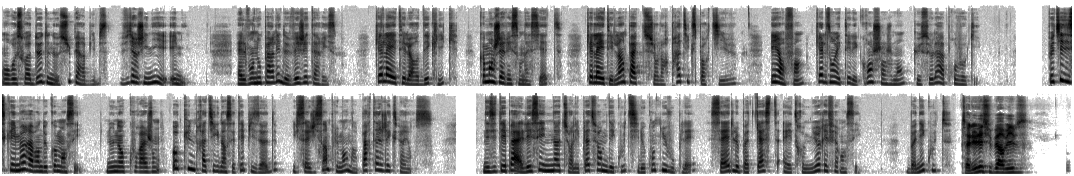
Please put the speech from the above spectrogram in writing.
on reçoit deux de nos super bibs, Virginie et Amy. Elles vont nous parler de végétarisme. Quel a été leur déclic? Comment gérer son assiette? Quel a été l'impact sur leur pratique sportive? Et enfin, quels ont été les grands changements que cela a provoqué Petit disclaimer avant de commencer. Nous n'encourageons aucune pratique dans cet épisode, il s'agit simplement d'un partage d'expérience. N'hésitez pas à laisser une note sur les plateformes d'écoute si le contenu vous plaît, ça aide le podcast à être mieux référencé. Bonne écoute Salut les Super Bibs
